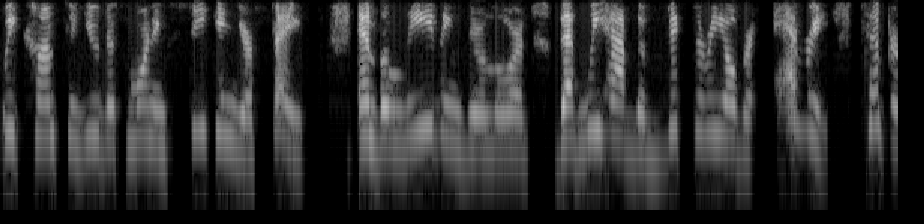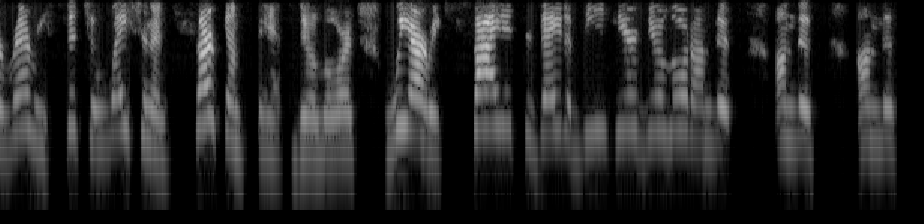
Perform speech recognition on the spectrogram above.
We come to you this morning seeking your face and believing, dear Lord, that we have the victory over every temporary situation and circumstance, dear Lord. We are excited today to be here, dear Lord, on this on this on this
